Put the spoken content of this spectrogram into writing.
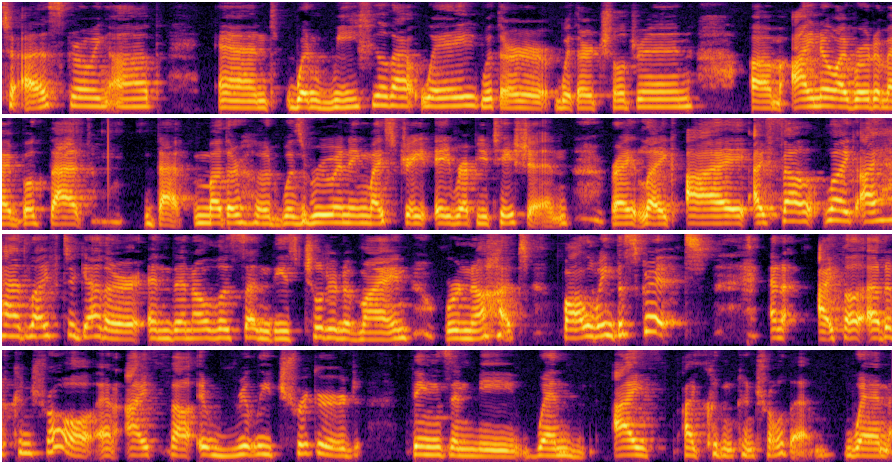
to us growing up. And when we feel that way with our with our children, um, I know I wrote in my book that that motherhood was ruining my straight A reputation, right? Like I, I felt like I had life together. And then all of a sudden these children of mine were not following the script and I felt out of control. And I felt it really triggered things in me when I I couldn't control them, when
